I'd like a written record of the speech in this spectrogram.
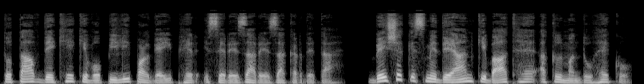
تو تاو دیکھے کہ وہ پیلی پڑ گئی پھر اسے ریزا ریزا کر دیتا ہے۔ بے شک اس میں دیان کی بات ہے عقل مندوہے کو۔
